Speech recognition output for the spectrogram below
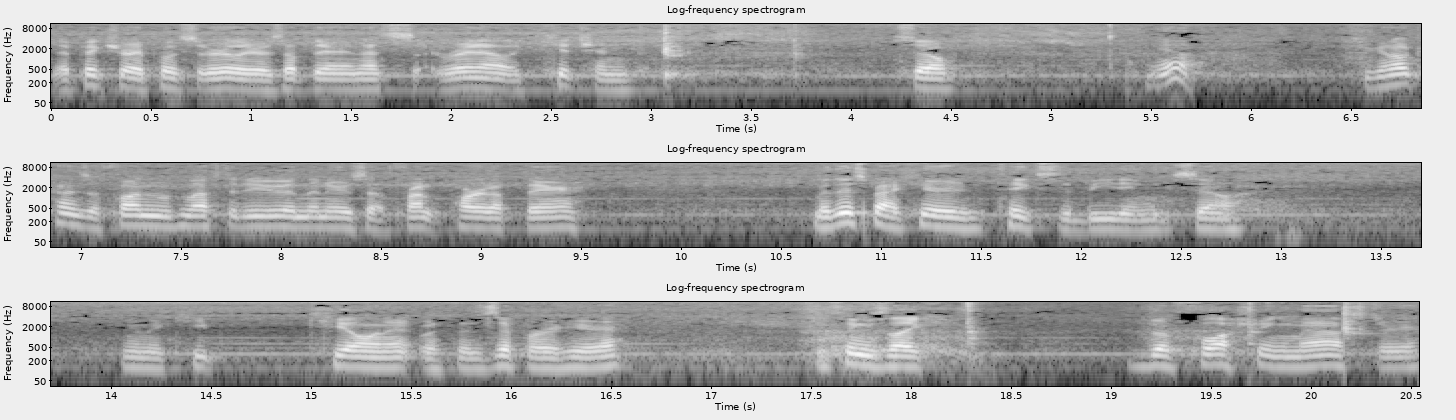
that picture I posted earlier is up there, and that's right out of the kitchen. So, yeah. So you got all kinds of fun left to do, and then there's a front part up there. But this back here takes the beating, so I'm going to keep killing it with the zipper here. And things like the flushing master.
